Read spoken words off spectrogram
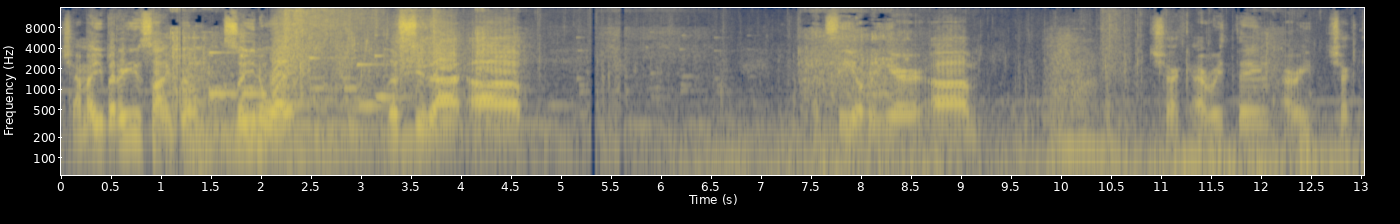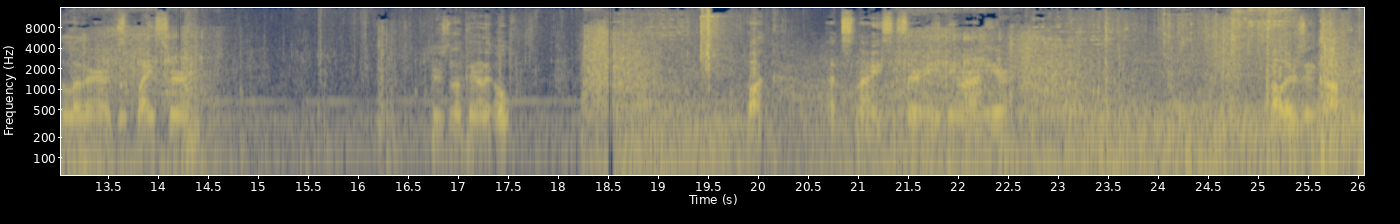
Chema, you better use Sonic Boom. So you know what? Let's do that. Uh, let's see over here. Um, check everything. I already checked the Leatherhead Splicer. There's nothing on it. Oh, Fuck. That's nice. Is there anything around here? Dollars and coffee.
